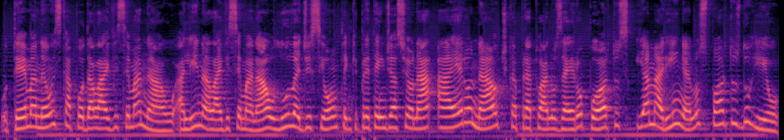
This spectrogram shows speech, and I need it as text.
O tema não escapou da live semanal. Ali na live semanal, Lula disse ontem que pretende acionar a aeronáutica para atuar nos aeroportos e a marinha nos portos do Rio.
